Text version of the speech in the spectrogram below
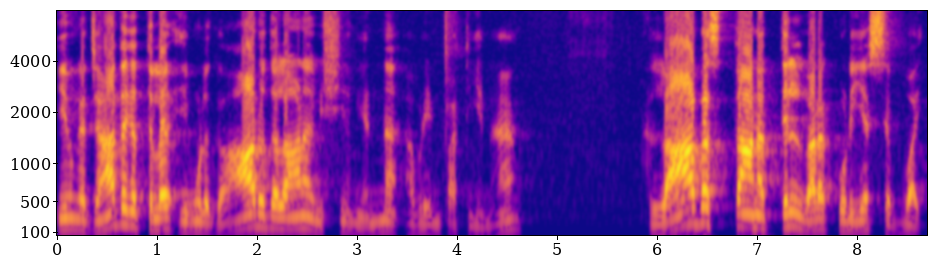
இவங்க ஜாதகத்தில் இவங்களுக்கு ஆறுதலான விஷயம் என்ன அப்படின்னு பார்த்தீங்கன்னா லாபஸ்தானத்தில் வரக்கூடிய செவ்வாய்.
